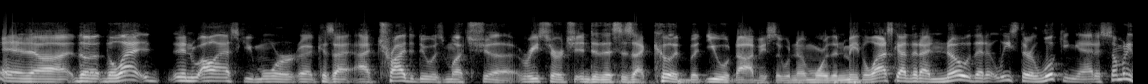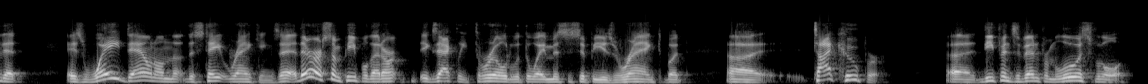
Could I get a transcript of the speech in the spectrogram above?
And uh, the the la- and I'll ask you more because uh, I I've tried to do as much uh, research into this as I could, but you obviously would know more than me. The last guy that I know that at least they're looking at is somebody that is way down on the, the state rankings. Uh, there are some people that aren't exactly thrilled with the way Mississippi is ranked, but uh, Ty Cooper, uh, defensive end from Louisville,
